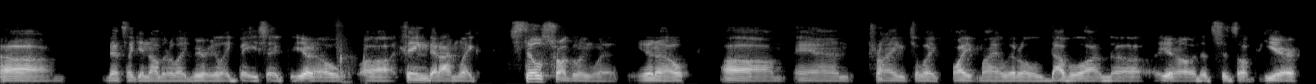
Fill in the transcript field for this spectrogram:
Um, that's like another like very like basic, you know, uh, thing that I'm like still struggling with, you know, um, and trying to like fight my little devil on the, you know, that sits up here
